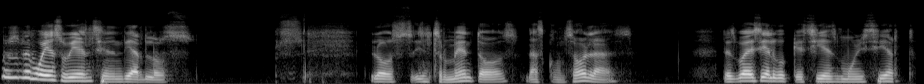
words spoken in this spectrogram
Pues me voy a subir a incendiar los, pues, los instrumentos, las consolas. Les voy a decir algo que sí es muy cierto.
